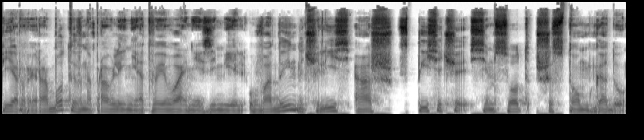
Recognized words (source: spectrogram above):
Первые работы в направлении отвоевания земель у воды начались аж в 1706 году,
